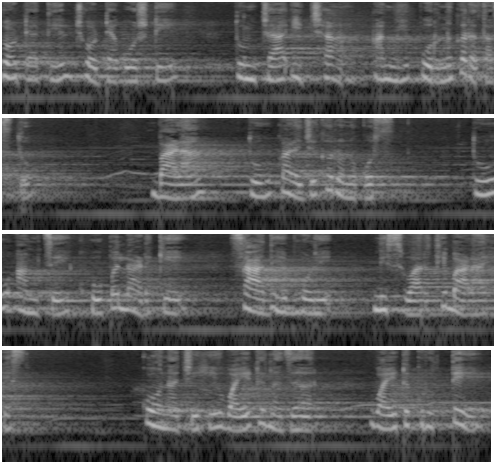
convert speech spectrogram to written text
छोट्यातील छोट्या गोष्टी तुमच्या इच्छा आम्ही पूर्ण करत असतो. बाळा तू काळजी करू नकोस. तू आमचे खूप लाडके साधे भोळे निस्वार्थी बाळ आहेस. कोणाचीही वाईट नजर वाईट कृत्ये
